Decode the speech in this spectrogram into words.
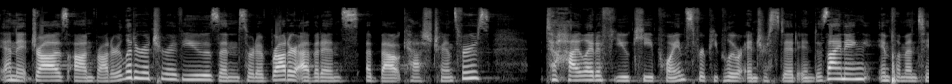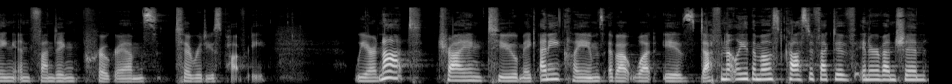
and it draws on broader literature reviews and sort of broader evidence about cash transfers to highlight a few key points for people who are interested in designing, implementing, and funding programs to reduce poverty. We are not trying to make any claims about what is definitely the most cost effective intervention,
